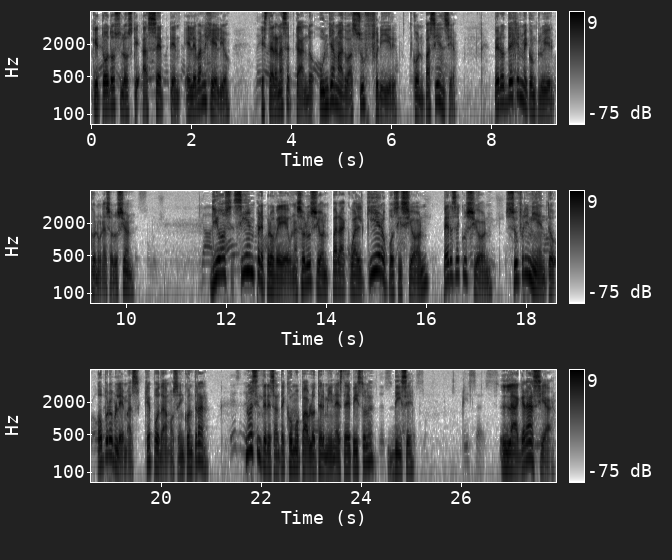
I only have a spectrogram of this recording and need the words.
que todos los que acepten el Evangelio estarán aceptando un llamado a sufrir con paciencia. Pero déjenme concluir con una solución. Dios siempre provee una solución para cualquier oposición, persecución, sufrimiento o problemas que podamos encontrar. ¿No es interesante cómo Pablo termina esta epístola? Dice, la gracia.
